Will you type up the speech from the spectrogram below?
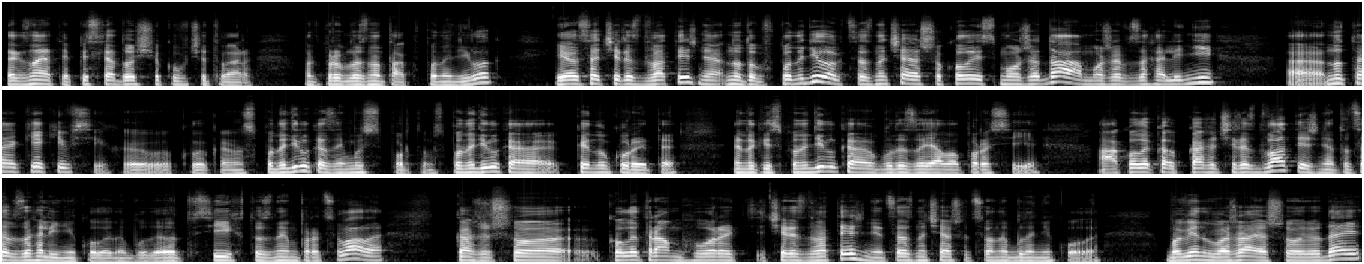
Так знаєте, після дощику в четвер. От приблизно так в понеділок. І оце через два тижні. Ну, тобто в понеділок це означає, що колись може да, а може взагалі ні. Е, Ну, так як і всіх. Е, Коли кажемо, з понеділка займусь спортом, з понеділка кину курити. Він такий, з понеділка буде заява по Росії. А коли ка- каже через два тижні, то це взагалі ніколи не буде. От всі, хто з ним працювали, кажуть, що коли Трамп говорить через два тижні, це означає, що цього не буде ніколи. Бо він вважає, що у людей е,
